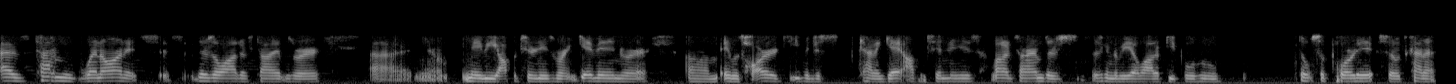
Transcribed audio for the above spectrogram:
as time went on, it's it's there's a lot of times where uh, you know maybe opportunities weren't given or um, it was hard to even just kind of get opportunities. A lot of times there's there's going to be a lot of people who don't support it. So it's kind of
